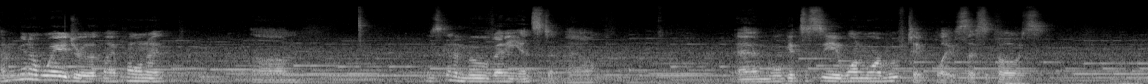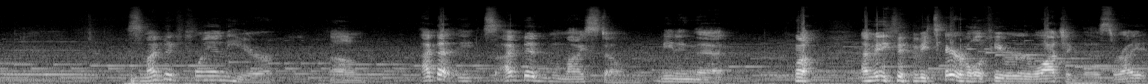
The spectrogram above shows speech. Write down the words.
I'm going to wager that my opponent... Um, he's going to move any instant now. And we'll get to see one more move take place, I suppose. So my big plan here... Um, I bet... So I bid my stone meaning that, well, I mean, it'd be terrible if he were watching this, right?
